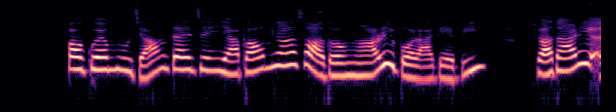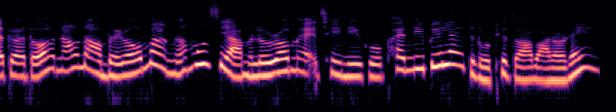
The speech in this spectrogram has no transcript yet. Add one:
ပောက်ကွဲမှုကြောင့်တန်ကျင်ရာပေါင်းများစွာသောငါးတွေပေါ်လာခဲ့ပြီးရွာသားတွေအတွက်တော့နောက်နောက်ဘယ်တော့မှငတ်မှုစရာမလိုတော့မဲ့အခြေအနေကိုဖန်တီးပေးလိုက်တယ်လို့ဖြစ်သွားပါတော့တယ်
